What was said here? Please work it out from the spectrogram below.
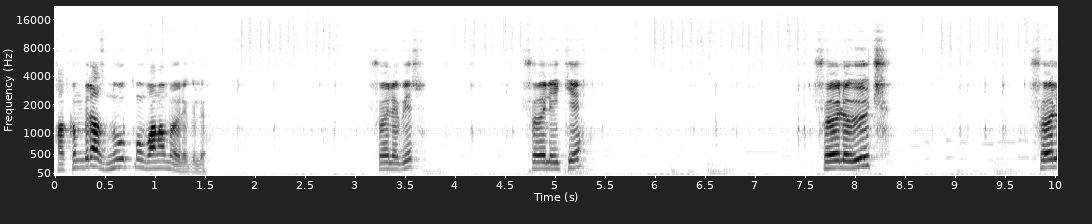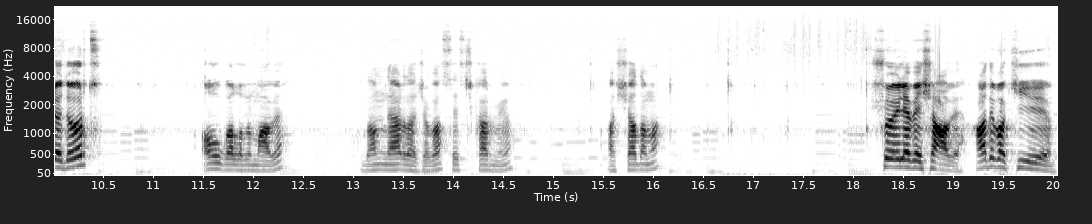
takım biraz noob mu bana mı öyle geliyor? Şöyle bir. Şöyle iki. Şöyle üç. Şöyle dört. Avuk alalım abi. Adam nerede acaba? Ses çıkarmıyor. Aşağıda mı? Şöyle 5 abi. Hadi bakayım.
